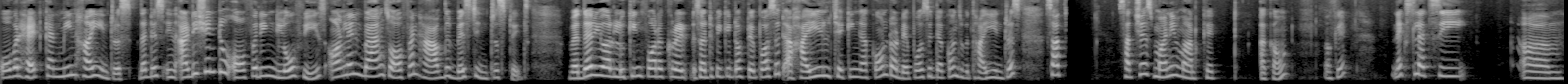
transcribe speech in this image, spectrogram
overhead can mean high interest. That is in addition to offering low fees online banks often have the best interest rates. Whether you are looking for a credit certificate of deposit a high yield checking account or deposit accounts with high interest such such as money market account. Okay. Next let's see um,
